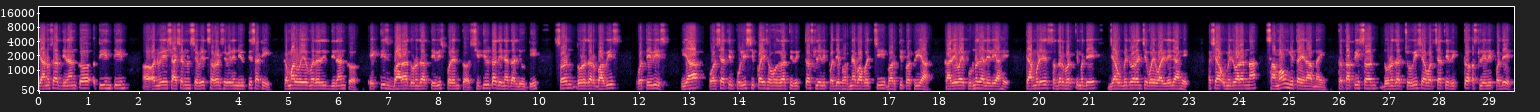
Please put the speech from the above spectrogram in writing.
यानुसार दिनांक तीन तीन अन्वय शासन सेवेत सरळ सेवेने नियुक्तीसाठी कमाल वयोमर्यादित दिनांक एकतीस बारा दोन हजार तेवीस पर्यंत शिथिलता देण्यात आली होती. सन दोन हजार बावीस व तेवीस या वर्षातील पोलीस शिपाई संवर्गातील रिक्त असलेली पदे भरण्याबाबतची भरती प्रक्रिया कार्यवाही पूर्ण झालेली आहे. त्यामुळे सदर भरतीमध्ये ज्या उमेदवारांचे वय वाढलेले आहे अशा उमेदवारांना सामावून घेता येणार नाही. तथापि सन दोन हजार चोवीस या वर्षातील रिक्त असलेली पदे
